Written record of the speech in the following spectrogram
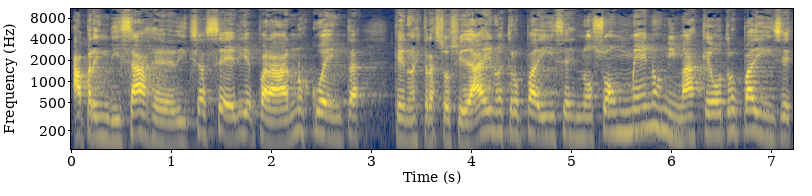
aprendizaje de dicha serie para darnos cuenta que nuestra sociedad y nuestros países no son menos ni más que otros países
